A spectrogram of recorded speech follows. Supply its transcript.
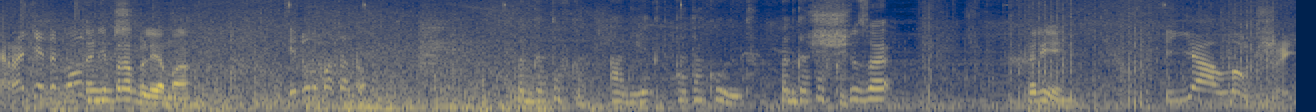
Это не проблема. Иду на посадку. Подготовка. Объект атакуют. Подготовка. Что за хрень? Я лучший.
